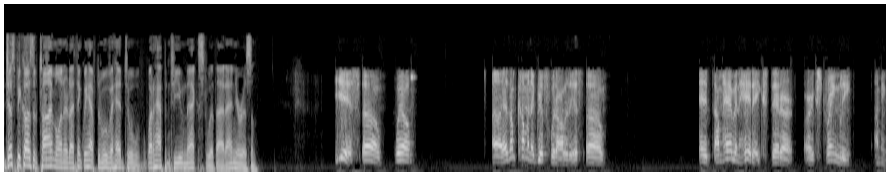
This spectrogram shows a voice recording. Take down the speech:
just because of time, Leonard, I think we have to move ahead to what happened to you next with that aneurysm. Yes. Uh, well, uh, as I'm coming to grips with all of this, uh, it, I'm having headaches that are are extremely, I mean,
